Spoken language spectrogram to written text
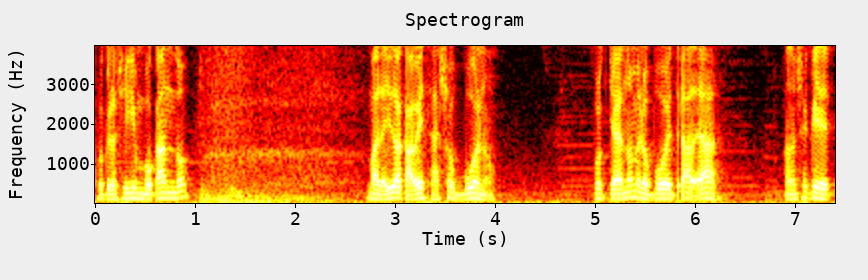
Porque lo sigue invocando. Vale, he ido a cabeza, eso es bueno. Porque ya no me lo puede tradear. A no ser que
